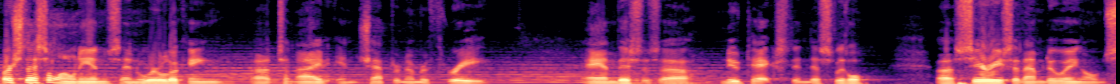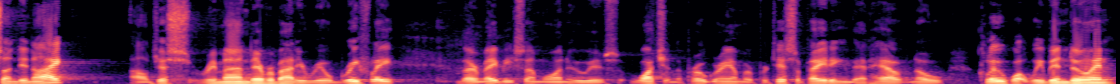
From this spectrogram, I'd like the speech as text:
First Thessalonians, and we're looking uh, tonight in chapter number three. And this is a new text in this little uh, series that I'm doing on Sunday night. I'll just remind everybody real briefly. There may be someone who is watching the program or participating that have no clue what we've been doing.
